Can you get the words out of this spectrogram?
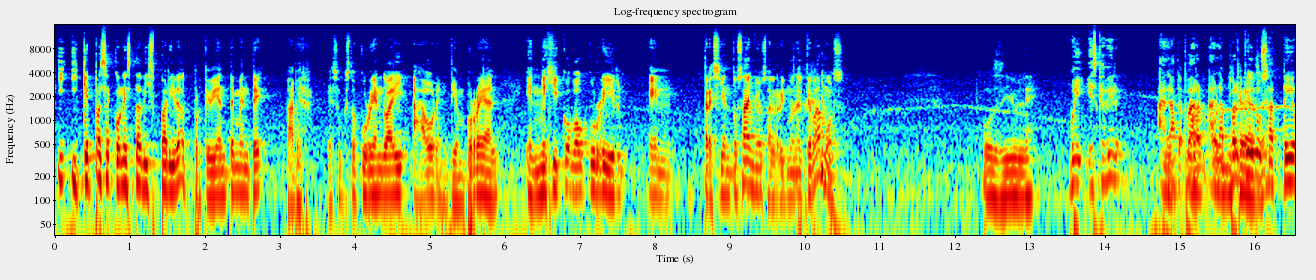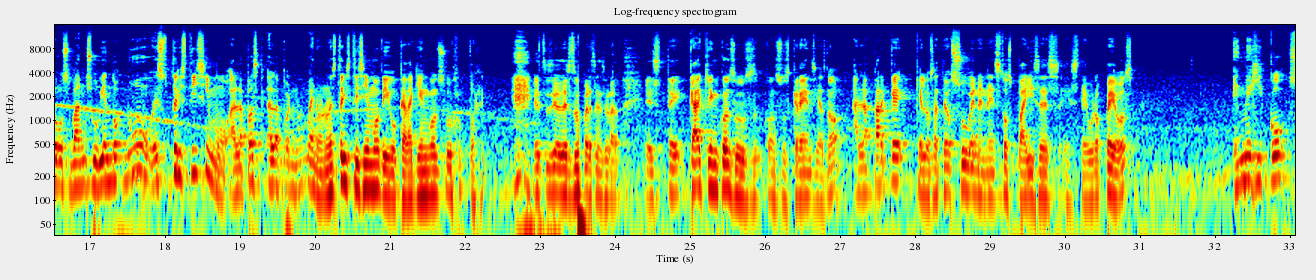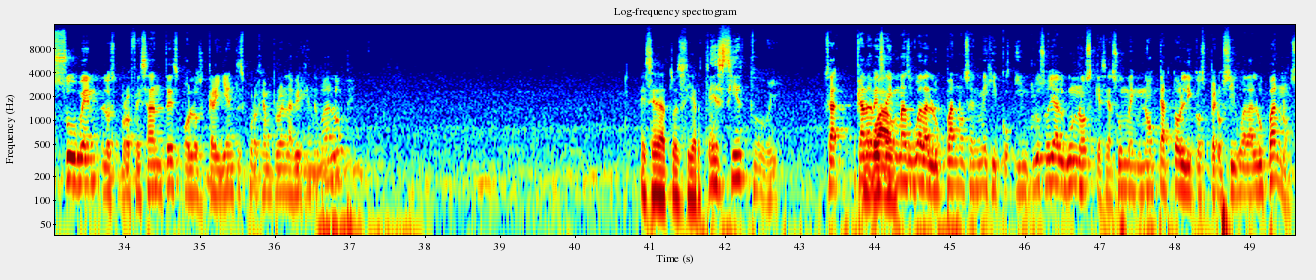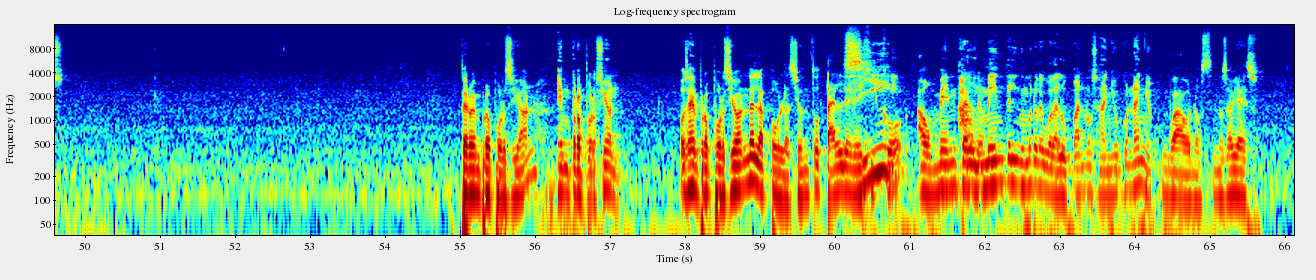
¿Y, ¿Y qué pasa con esta disparidad? Porque evidentemente, a ver, eso que está ocurriendo ahí ahora en tiempo real, en México va a ocurrir en 300 años al ritmo en el que vamos. Posible. Güey, es que a ver, a la par, a la par que creas, los ¿eh? ateos van subiendo, no, es tristísimo. A la paz, a la bueno, no es tristísimo, digo, cada quien con su, por- esto sí va a ser súper censurado. Este, cada quien con sus, con sus creencias, ¿no? A la par que, que los ateos suben en estos países este, europeos, en México suben los profesantes o los creyentes, por ejemplo, en la Virgen de Guadalupe. Ese dato es cierto. Es cierto, güey. O sea, cada vez hay más guadalupanos en México. Incluso hay algunos que se asumen no católicos, pero sí guadalupanos. Pero en proporción. En proporción. O sea, en proporción de la población total de Sí. México, aumenta el. Aumenta el número de guadalupanos año con año. Wow, no, no sabía eso.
